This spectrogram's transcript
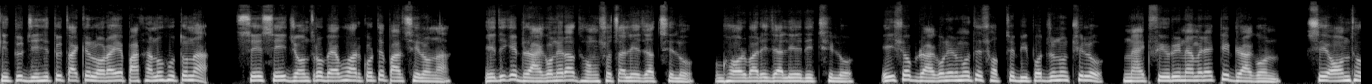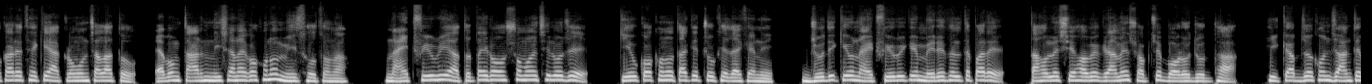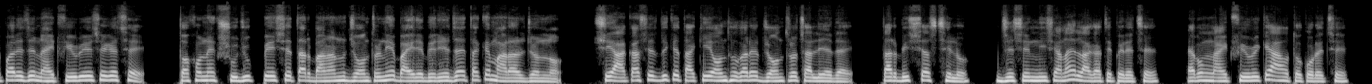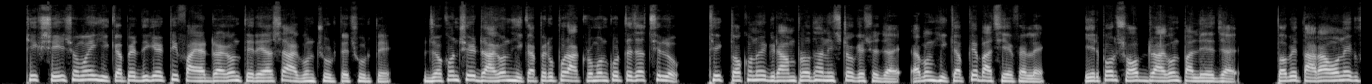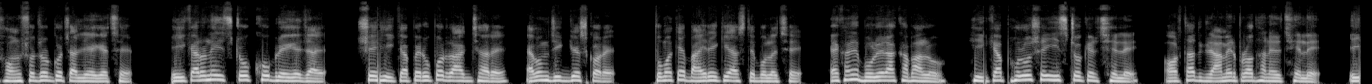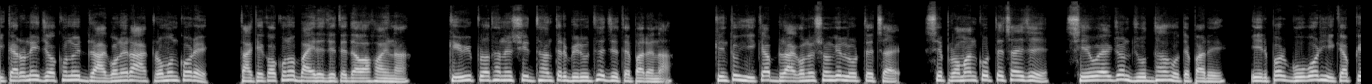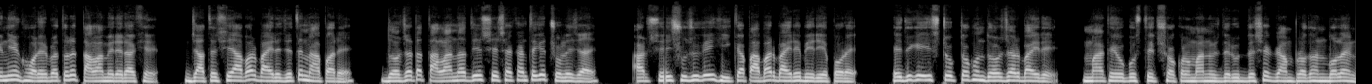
কিন্তু যেহেতু তাকে লড়াইয়ে পাঠানো হতো না, সে সেই যন্ত্র ব্যবহার করতে পারছিল না। এদিকে ড্রাগনেরা ধ্বংস চালিয়ে যাচ্ছিল, ঘরবাড়ি জ্বালিয়ে দিচ্ছিল। এইসব ড্রাগনের মধ্যে সবচেয়ে বিপজ্জনক ছিল নাইট ফিউরি নামের একটি ড্রাগন। সে অন্ধকারে থেকে আক্রমণ চালাতো এবং তার নিশানায় কখনো মিস হতো না। নাইট ফিউরি এতটাই রহস্যময় ছিল যে, কেউ কখনো তাকে চোখে দেখেনি। যদি কেউ নাইট ফিউরিকে মেরে ফেলতে পারে, তাহলে সে হবে গ্রামের সবচেয়ে বড় যোদ্ধা। হিকাপ যখন জানতে পারে যে নাইট ফিউরি এসে গেছে তখন এক সুযোগ পেয়ে সে তার বানানো যন্ত্র নিয়ে বাইরে বেরিয়ে যায় তাকে মারার জন্য। সে আকাশের দিকে তাকিয়ে অন্ধকারের যন্ত্র চালিয়ে দেয়। তার বিশ্বাস ছিল যে সে নিশানায় লাগাতে পেরেছে এবং নাইট ফিউরিকে আহত করেছে। ঠিক সেই সময় হিকাপের দিকে একটি ফায়ার ড্রাগন তেরে আসে আগুন ছুটতে ছুটতে যখন সেই ড্রাগন হিকাপের উপর আক্রমণ করতে যাচ্ছিল, ঠিক তখন ওই গ্রাম প্রধান স্টক এসে যায় এবং হিকাপকে বাঁচিয়ে ফেলে। এরপর সব ড্রাগন পালিয়ে যায়, তবে তারা অনেক ধ্বংসযজ্ঞ চালিয়ে গেছে। এই কারণে স্ট্রোক খুব রেগে যায়। সে হিকাপের উপর রাগ ঝাড়ে এবং জিজ্ঞেস করে, তোমাকে বাইরে কি আসতে বলেছে? এখানে বলে রাখা ভালো। হিকাপ হলো সেই স্ট্রোকের ছেলে, অর্থাৎ গ্রামের প্রধানের ছেলে। এই কারণেই যখন ওই ড্রাগনেরা আক্রমণ করে, তাকে কখনো বাইরে যেতে দেওয়া হয় না। কেউই প্রধানের সিদ্ধান্তের বিরুদ্ধে যেতে পারে না। কিন্তু হিকাপ ড্রাগনের সঙ্গে লড়তে চায়। সে প্রমাণ করতে চায় যে, সেও একজন যোদ্ধা হতে পারে। এরপর গোবর হিকাপকে নিয়ে ঘরের ভেতরে তালা মেরে রাখে, যাতে সে আবার বাইরে যেতে না পারে। দরজাটা তালা না দিয়ে সে সেখান থেকে চলে যায়। আর সেই সুযোগেই হিকাপ আবার বাইরে বেরিয়ে পড়ে। এদিকে স্টোক তখন দরজার বাইরে। মাঠে উপস্থিত সকল মানুষদের উদ্দেশ্যে গ্রাম প্রধান বলেন,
